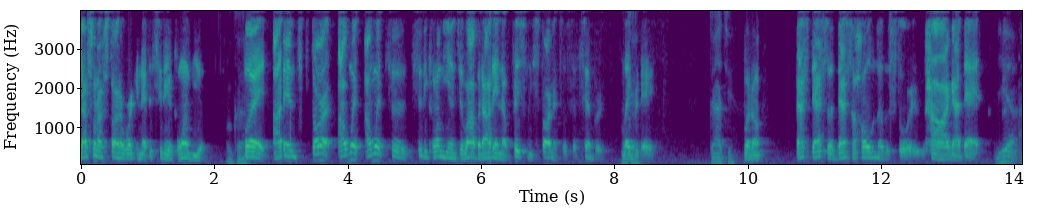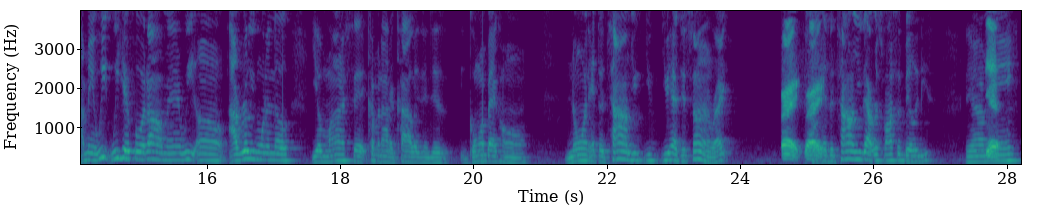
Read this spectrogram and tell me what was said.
that's when I started working at the city of Columbia. Okay. But I didn't start I went I went to City of Columbia in July, but I didn't officially start until September, Labor Okay. Day. Got you. But um that's that's a that's a whole nother story, how I got that. Yeah, I mean, we we here for it all, man. We um, I really want to know your mindset coming out of college and just going back home, knowing at the time you you you had your son, right? Right, So right. at the time you got responsibilities. You know what Yeah. I mean?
